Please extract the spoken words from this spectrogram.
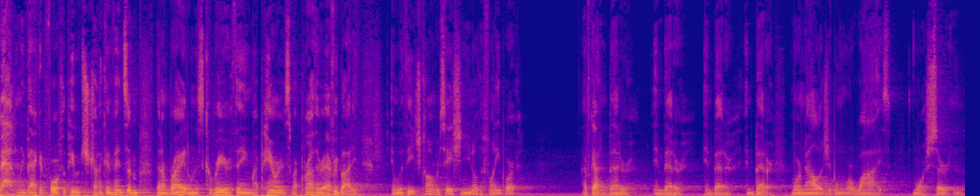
battling back and forth with people, just trying to convince them that I'm right on this career thing. My parents, my brother, everybody. And with each conversation, you know the funny part? I've gotten better and better and better and better, more knowledgeable, more wise, more certain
